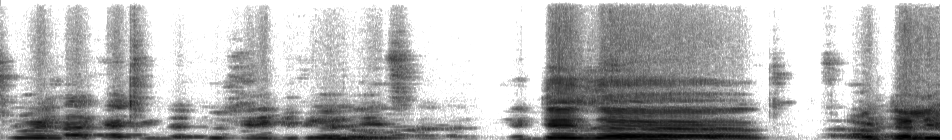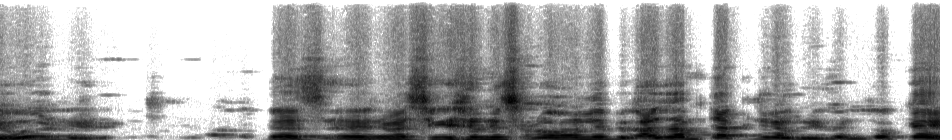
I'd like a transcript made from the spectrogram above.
slow in uh, catching the accused? Any difficulties? It is, uh, I'll tell you, this uh, investigation is slow only because of technical reasons, okay?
